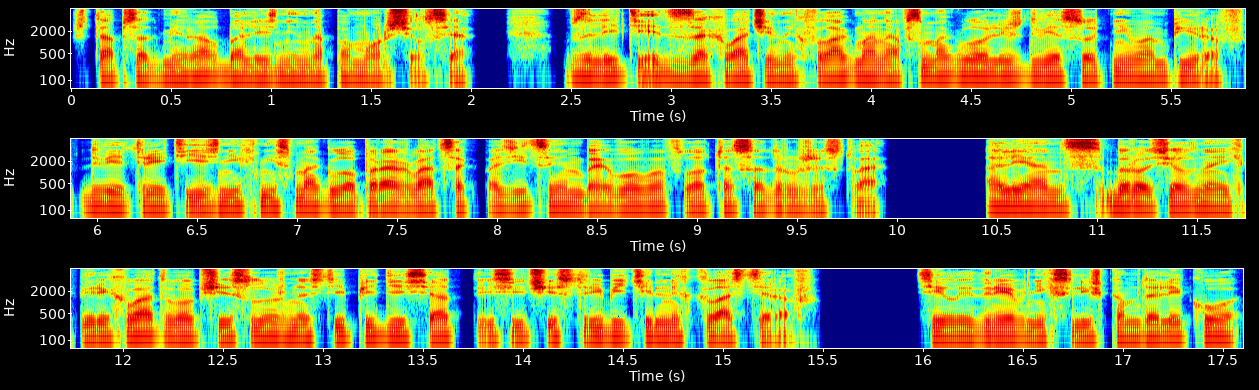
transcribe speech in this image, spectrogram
Штабс-адмирал болезненно поморщился. Взлететь с захваченных флагманов смогло лишь две сотни вампиров, две трети из них не смогло прорваться к позициям боевого флота Содружества. Альянс бросил на их перехват в общей сложности 50 тысяч истребительных кластеров. Силы древних слишком далеко,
